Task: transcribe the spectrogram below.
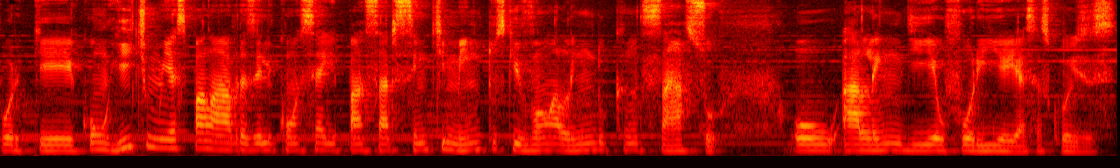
Porque com o ritmo e as palavras ele consegue passar sentimentos que vão além do cansaço ou além de euforia e essas coisas.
